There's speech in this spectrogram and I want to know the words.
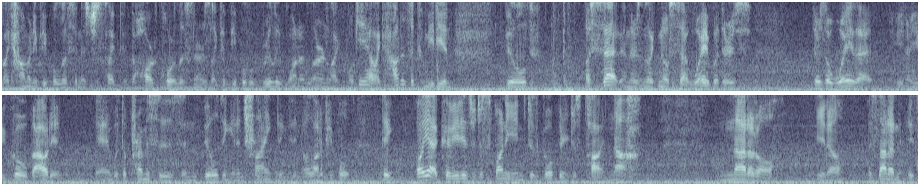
like how many people listen. It's just like the hardcore listeners, like the people who really want to learn. Like, okay, yeah, like how does a comedian build a set? And there's like no set way, but there's there's a way that you know you go about it and with the premises and building it and trying things. You know, a lot of people think, oh yeah, comedians are just funny and you just go up there and you just talk. Nah, not at all. You know, it's not an it's,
